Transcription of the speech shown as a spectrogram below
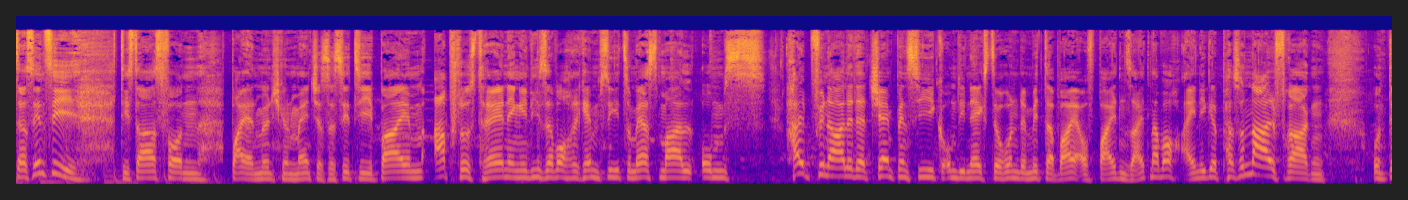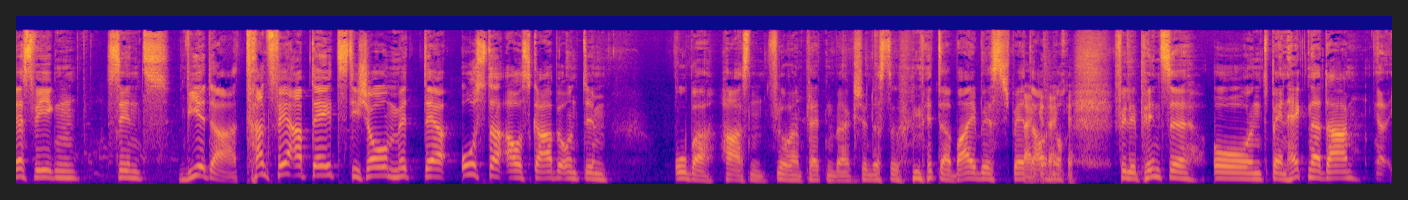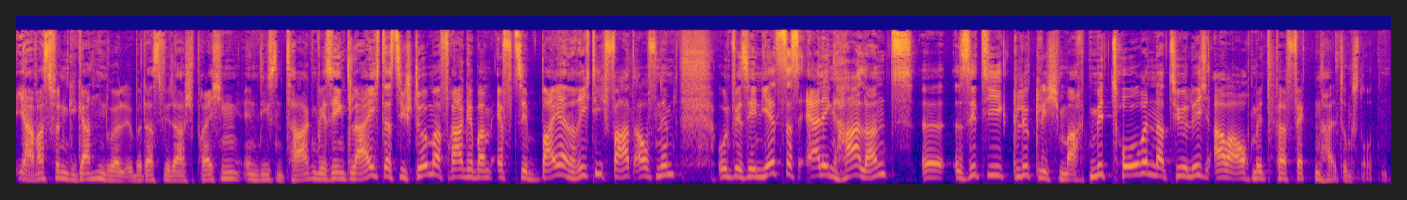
Da sind sie, die Stars von Bayern München und Manchester City. Beim Abschlusstraining in dieser Woche kämpfen sie zum ersten Mal ums Halbfinale der Champions League, um die nächste Runde mit dabei. Auf beiden Seiten aber auch einige Personalfragen. Und deswegen sind wir da. Transfer-Update, die Show mit der Osterausgabe und dem Oberhasen, Florian Plettenberg. Schön, dass du mit dabei bist. Später danke, auch noch danke. Philipp Hinze und Ben Heckner da. Ja, was für ein Gigantenduell, über das wir da sprechen in diesen Tagen. Wir sehen gleich, dass die Stürmerfrage beim FC Bayern richtig Fahrt aufnimmt. Und wir sehen jetzt, dass Erling Haaland äh, City glücklich macht. Mit Toren natürlich, aber auch mit perfekten Haltungsnoten.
